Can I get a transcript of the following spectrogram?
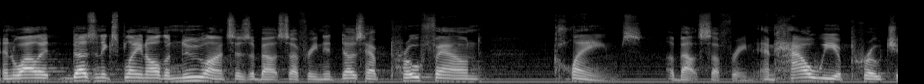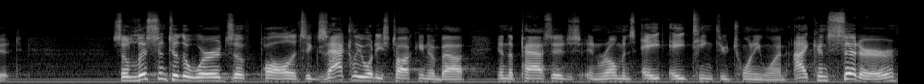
And while it doesn't explain all the nuances about suffering, it does have profound claims about suffering and how we approach it. So listen to the words of Paul. It's exactly what he's talking about in the passage in Romans 8 18 through 21. I consider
